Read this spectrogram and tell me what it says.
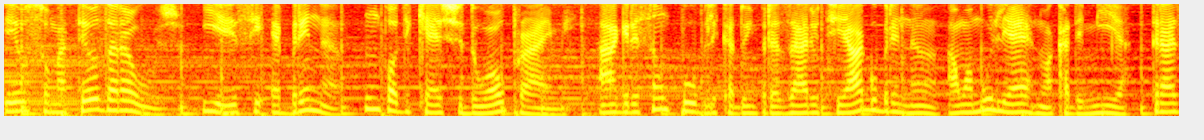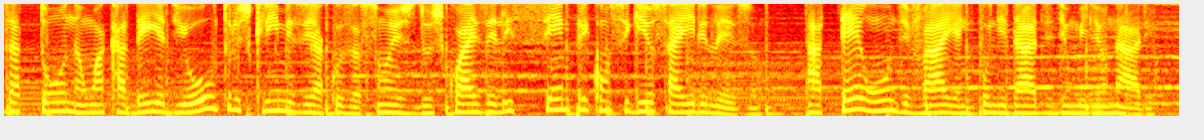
Eu sou Matheus Araújo e esse é Brenan, um podcast do All Prime. A agressão pública do empresário Tiago Brenan a uma mulher no academia traz à tona uma cadeia de outros crimes e acusações dos quais ele sempre conseguiu sair ileso. Até onde vai a impunidade de um milionário?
